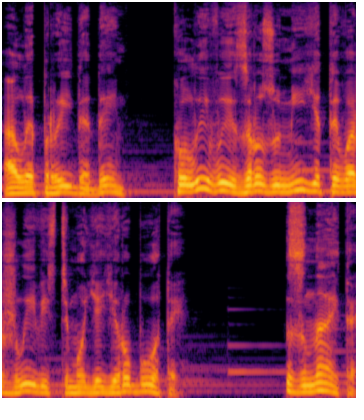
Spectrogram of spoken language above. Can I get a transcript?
але прийде день, коли ви зрозумієте важливість моєї роботи. Знайте,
